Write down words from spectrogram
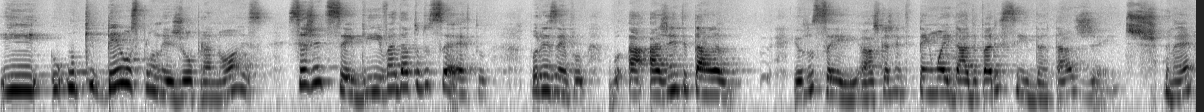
E o, o que Deus planejou para nós, se a gente seguir, vai dar tudo certo. Por exemplo, a, a gente tá. Eu não sei, acho que a gente tem uma idade parecida, tá, gente? Né?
